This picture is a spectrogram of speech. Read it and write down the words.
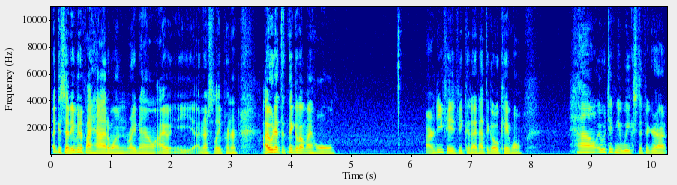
like I said, even if I had one right now, I an SLA printer, I would have to think about my whole R and D phase because I'd have to go. Okay, well, how it would take me weeks to figure out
